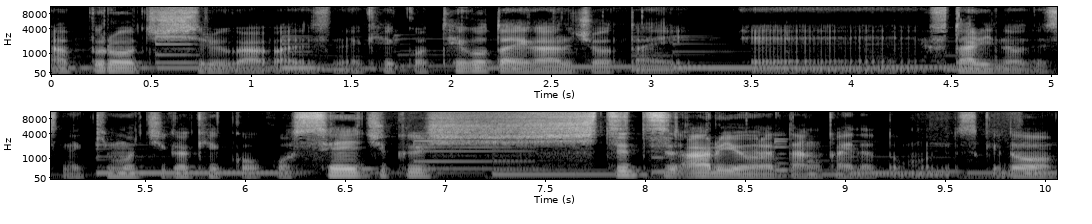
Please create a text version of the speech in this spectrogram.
アプローチしてる側がですね結構手応えがある状態、えー、2人のですね気持ちが結構こう成熟しつつあるような段階だと思うんですけど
